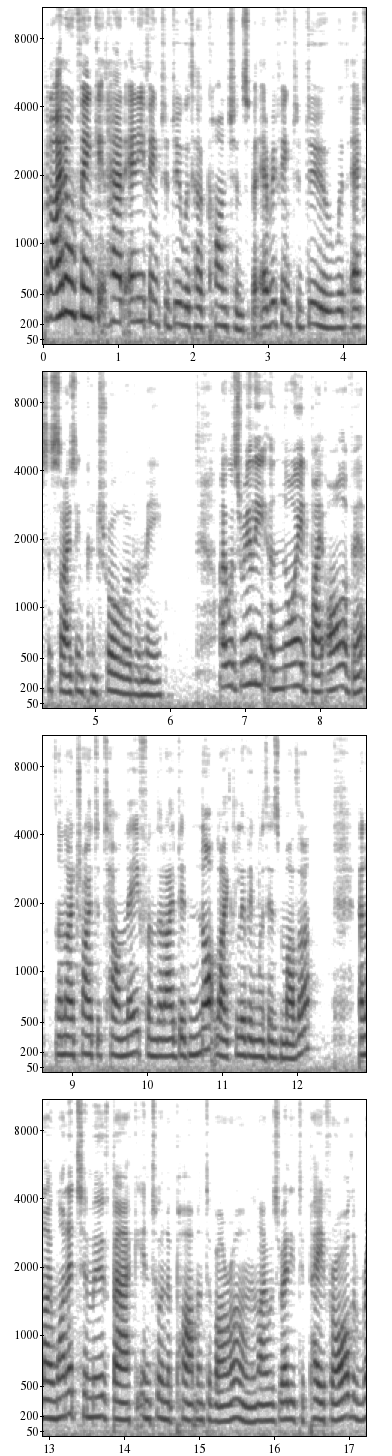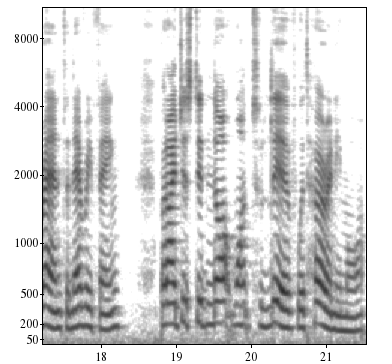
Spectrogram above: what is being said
But I don't think it had anything to do with her conscience, but everything to do with exercising control over me. I was really annoyed by all of it, and I tried to tell Nathan that I did not like living with his mother, and I wanted to move back into an apartment of our own, and I was ready to pay for all the rent and everything, but I just did not want to live with her anymore.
